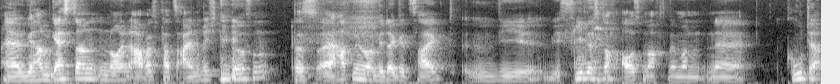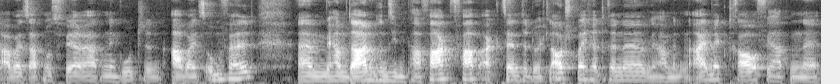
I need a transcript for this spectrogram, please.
Äh, wir haben gestern einen neuen Arbeitsplatz einrichten dürfen. Das äh, hat mir mal wieder gezeigt, wie, wie viel es doch ausmacht, wenn man eine gute Arbeitsatmosphäre hat, ein gutes Arbeitsumfeld. Ähm, wir haben da im Prinzip ein paar Farb Farbakzente durch Lautsprecher drin. Wir haben einen iMac drauf. Wir hatten eine,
